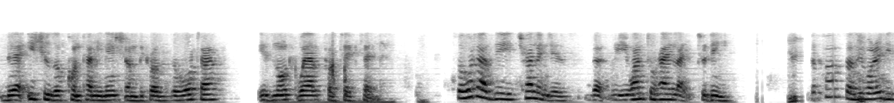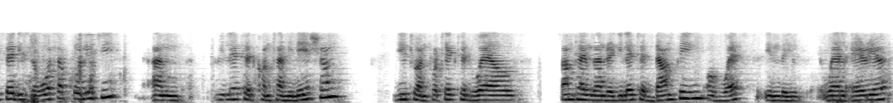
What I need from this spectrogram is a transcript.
there are issues of contamination because the water is not well protected. So what are the challenges that we want to highlight today? The first, as we've already said, is the water quality and related contamination due to unprotected wells, sometimes unregulated dumping of waste in the well area.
